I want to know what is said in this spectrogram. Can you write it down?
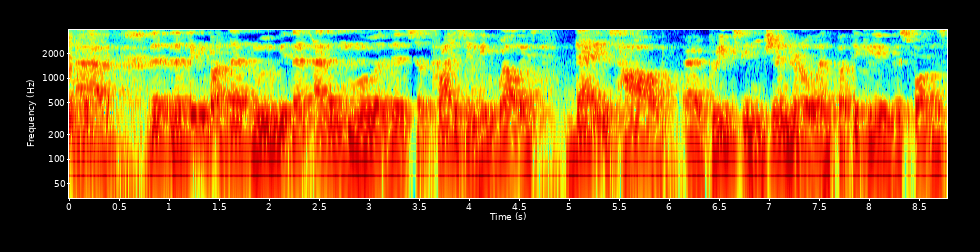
uh, the, the thing about that movie that Alan Moore did surprisingly well is that is how uh, Greeks in general, and particularly the Spartans,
